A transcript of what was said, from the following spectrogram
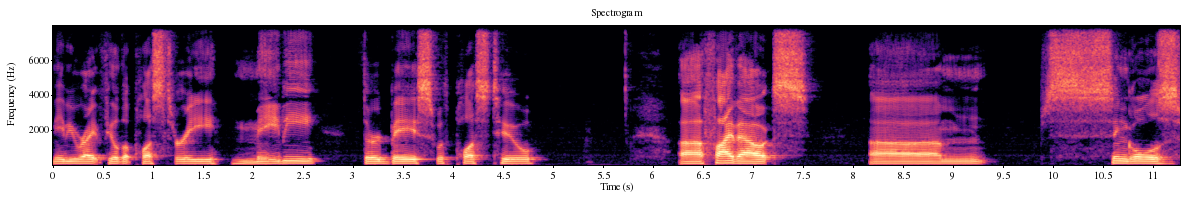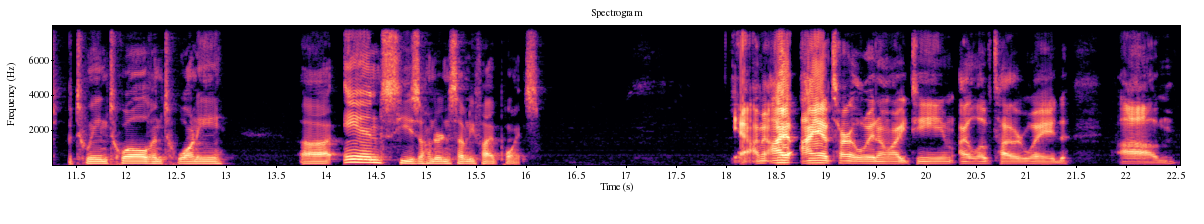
maybe right field at plus three, maybe third base with plus two. Uh, five outs, um, singles between 12 and 20, uh, and he's 175 points. Yeah, I mean, I, I have Tyler Wade on my team. I love Tyler Wade. Um,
